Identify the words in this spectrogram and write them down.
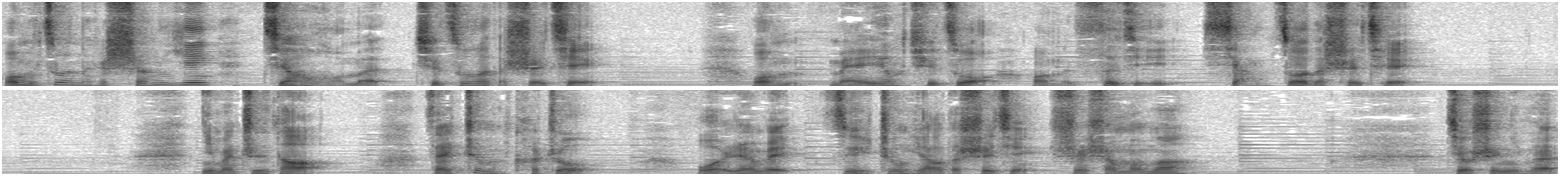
我们做那个声音叫我们去做的事情，我们没有去做我们自己想做的事情。你们知道，在这门课中，我认为最重要的事情是什么吗？就是你们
